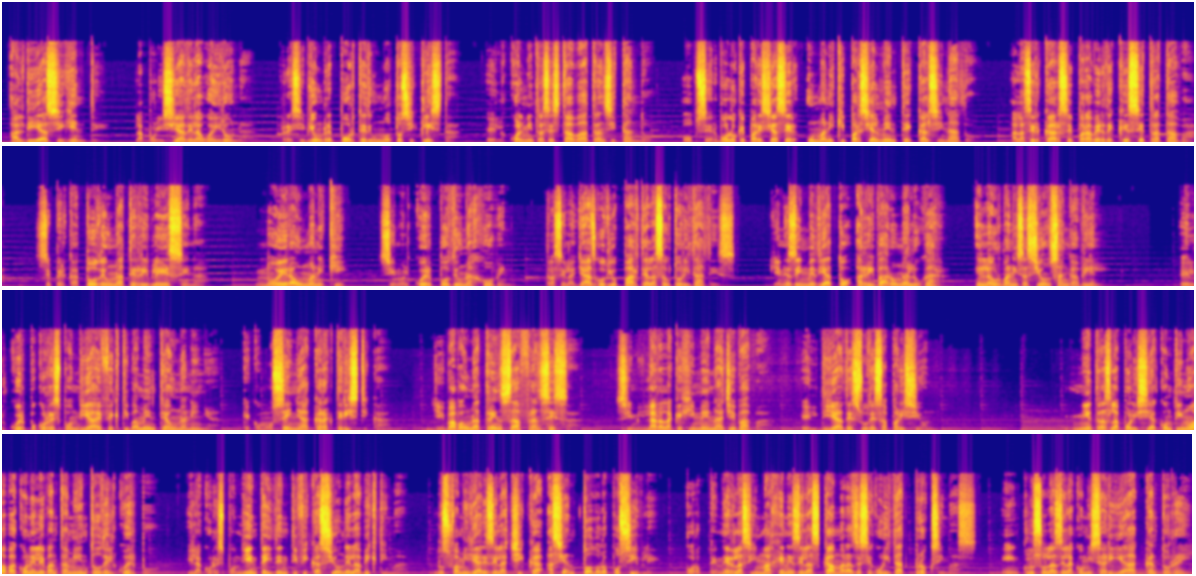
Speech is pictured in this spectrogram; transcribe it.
Al día siguiente, la policía de La Guairona recibió un reporte de un motociclista, el cual mientras estaba transitando, observó lo que parecía ser un maniquí parcialmente calcinado al acercarse para ver de qué se trataba, se percató de una terrible escena. No era un maniquí, sino el cuerpo de una joven. Tras el hallazgo dio parte a las autoridades, quienes de inmediato arribaron al lugar, en la urbanización San Gabriel. El cuerpo correspondía efectivamente a una niña, que como seña característica, llevaba una trenza francesa, similar a la que Jimena llevaba el día de su desaparición. Mientras la policía continuaba con el levantamiento del cuerpo y la correspondiente identificación de la víctima, los familiares de la chica hacían todo lo posible por obtener las imágenes de las cámaras de seguridad próximas, incluso las de la comisaría Cantorrey,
